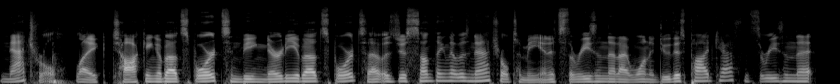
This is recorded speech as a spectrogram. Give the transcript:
natural. Like talking about sports and being nerdy about sports, that was just something that was natural to me. And it's the reason that I want to do this podcast. It's the reason that,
